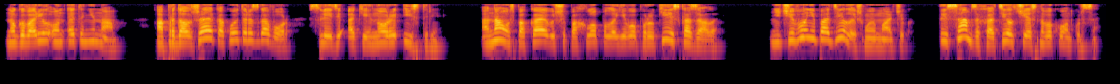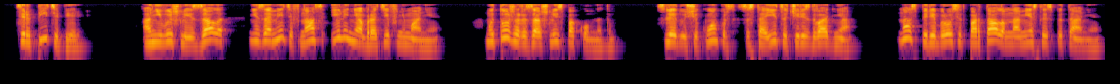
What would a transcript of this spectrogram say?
Но говорил он это не нам, а продолжая какой-то разговор с леди Акейноры Истери. Она успокаивающе похлопала его по руке и сказала, «Ничего не поделаешь, мой мальчик. Ты сам захотел честного конкурса. Терпи теперь». Они вышли из зала, не заметив нас или не обратив внимания. Мы тоже разошлись по комнатам. Следующий конкурс состоится через два дня. Нас перебросят порталом на место испытания.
